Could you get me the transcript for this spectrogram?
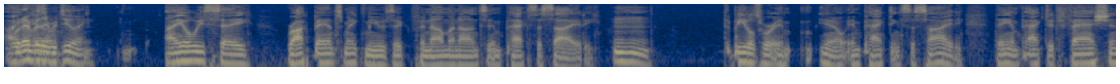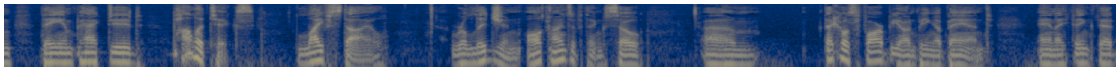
Whatever you they know, were doing. I always say rock bands make music, phenomenons impact society. Mm-hmm. The Beatles were, you know, impacting society. They impacted fashion. They impacted politics, lifestyle, religion, all kinds of things. So um, that goes far beyond being a band. And I think that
